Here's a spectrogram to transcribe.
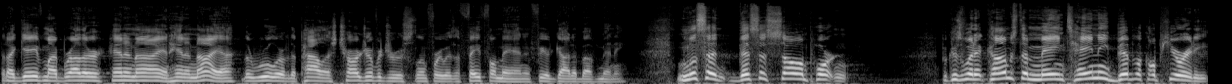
that I gave my brother Hananiah and Hananiah, the ruler of the palace, charge over Jerusalem, for he was a faithful man and feared God above many. And listen, this is so important because when it comes to maintaining biblical purity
